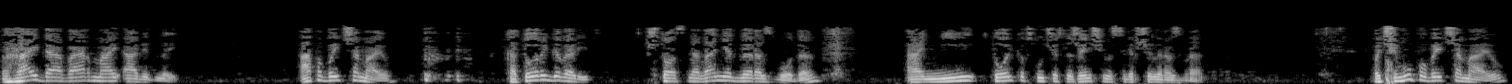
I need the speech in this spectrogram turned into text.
Гай давар май авидлей. А по Шамаю, который говорит, что основания для развода, они только в случае, если женщина совершила разврат. Почему по Бейт Шамаю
